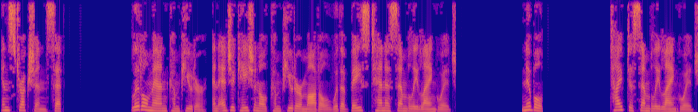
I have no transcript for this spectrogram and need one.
Instruction set. Little Man Computer, an educational computer model with a base 10 assembly language. Nibble. Typed assembly language.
